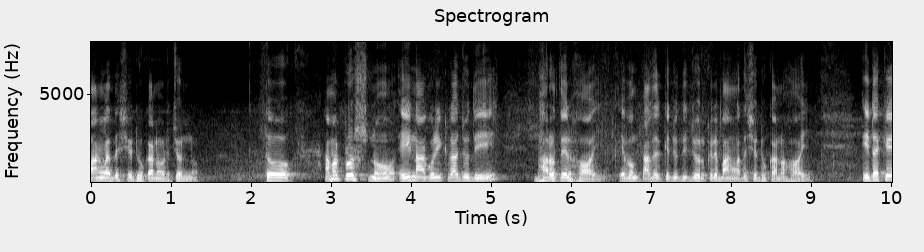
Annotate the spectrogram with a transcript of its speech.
বাংলাদেশে ঢোকানোর জন্য। তো আমার প্রশ্ন, এই নাগরিকরা যদি ভারতের হয় এবং তাদেরকে যদি জোর করে বাংলাদেশে ঢুকানো হয়, এটাকে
